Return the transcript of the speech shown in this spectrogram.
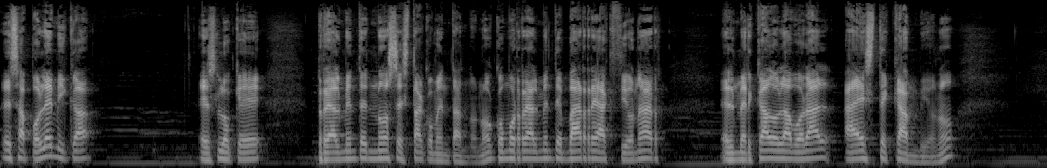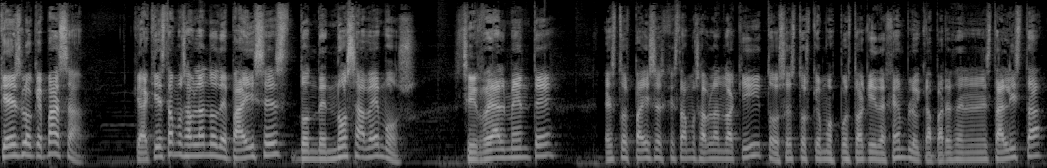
esa polémica es lo que realmente no se está comentando, ¿no? Cómo realmente va a reaccionar el mercado laboral a este cambio, ¿no? ¿Qué es lo que pasa? Que aquí estamos hablando de países donde no sabemos si realmente estos países que estamos hablando aquí, todos estos que hemos puesto aquí de ejemplo y que aparecen en esta lista,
